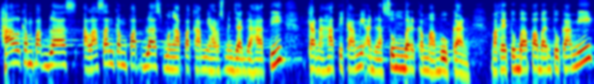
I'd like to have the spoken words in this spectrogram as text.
hal ke-14, alasan ke-14 mengapa kami harus menjaga hati, karena hati kami adalah sumber kemabukan. Maka itu Bapak bantu kami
